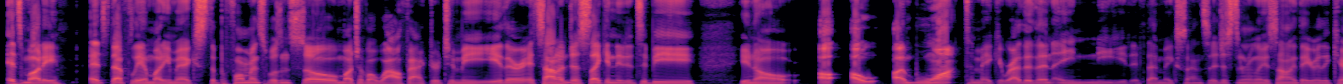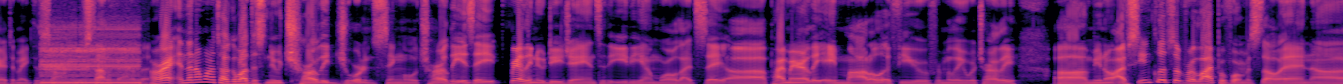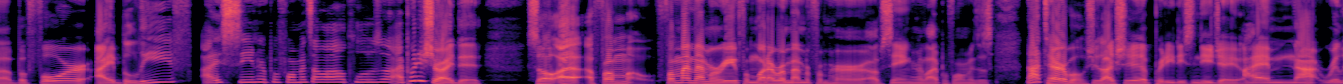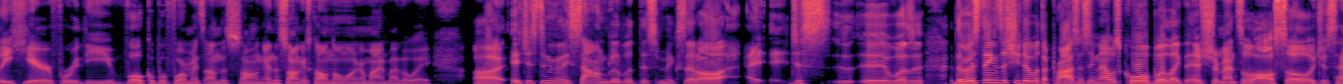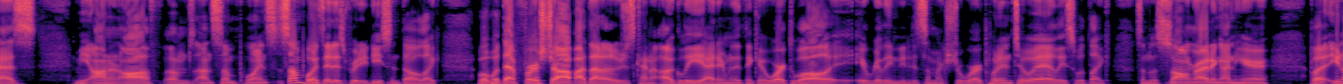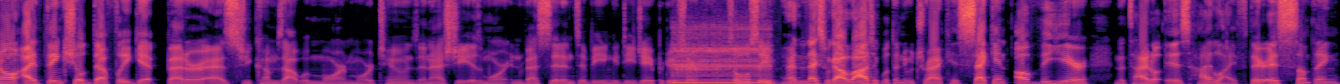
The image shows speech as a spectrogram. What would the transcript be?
it's muddy. It's definitely a muddy mix. The performance wasn't so much of a wow factor to me either. It sounded just like it needed to be, you know, a, a want to make it rather than a need, if that makes sense. It just didn't really sound like they really cared to make the song. I'm just not a fan of it. All right, and then I want to talk about this new Charly Jordan single. Charly is a fairly new DJ into the EDM world, I'd say. Uh, primarily a model, if you're familiar with Charly. Um, you know, I've seen clips of her live performance though, and uh, before I believe I seen her performance at Lollapalooza. I'm pretty sure I did. So uh, from from my memory, from what I remember from her of seeing her live performances, not terrible. She's actually a pretty decent DJ. I am not really here for the vocal performance on the song, and the song is called "No Longer Mine," by the way. Uh, it just didn't really sound good with this mix at all. I, it just it wasn't. There was things that she did with the processing that was cool, but like the instrumental also just has me on and off um, on some points. Some points it is pretty decent though. Like, but with that first drop, I thought it was just kind of ugly. I didn't really think it worked well. It really needed some extra work put into it, at least with like some of the songwriting on here. But you know, I think she'll definitely get better as she comes out with more and more tunes and as she is more invested into being a DJ producer. So we'll see. And next we got Logic with the new track, his second of the year, and the title is High Life. There is something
